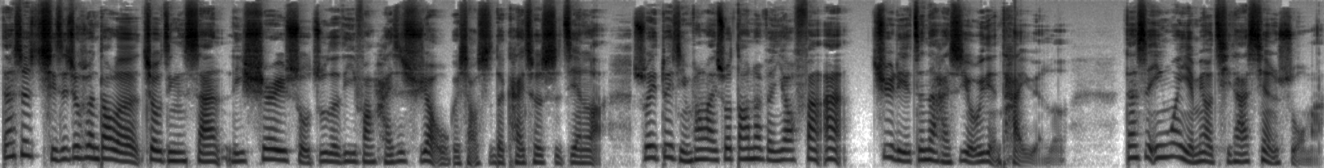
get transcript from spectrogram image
但是其实就算到了旧金山，离 Sherry 所住的地方还是需要五个小时的开车时间了。所以对警方来说，Donovan 要犯案，距离真的还是有一点太远了。但是因为也没有其他线索嘛，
